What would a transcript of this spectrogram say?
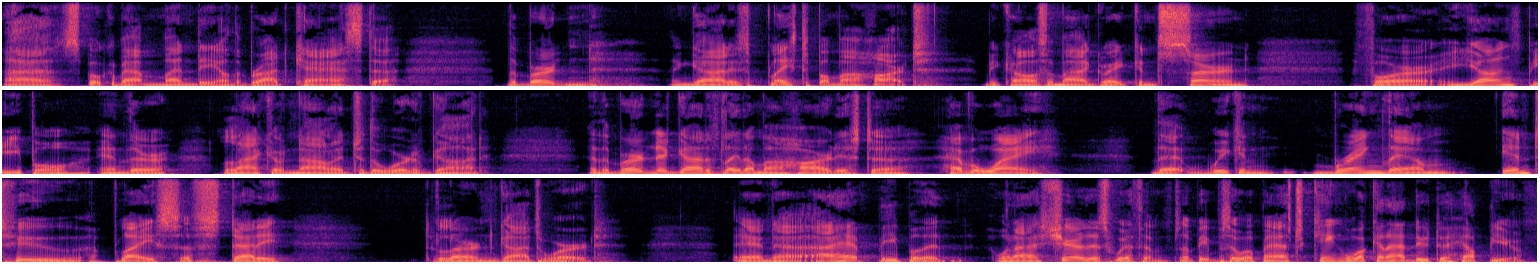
I spoke about Monday on the broadcast uh, the burden that God has placed upon my heart because of my great concern for young people and their lack of knowledge of the Word of God. And the burden that God has laid on my heart is to have a way that we can bring them into a place of study to learn God's Word. And uh, I have people that, when I share this with them, some people say, Well, Pastor King, what can I do to help you?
